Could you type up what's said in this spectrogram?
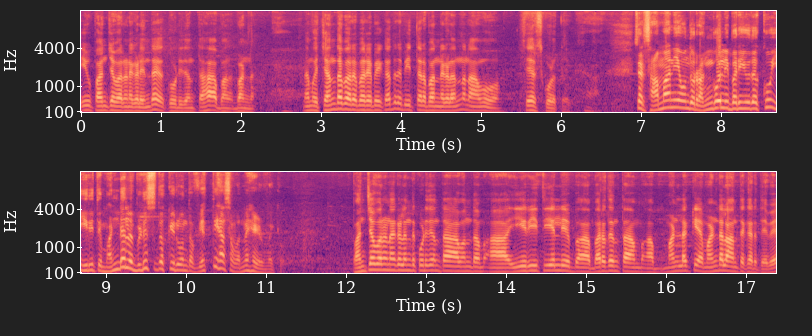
ಇವು ಪಂಚವರ್ಣಗಳಿಂದ ಕೂಡಿದಂತಹ ಬ- ಬಣ್ಣ. ನಮಗೆ ಚಂದ ಬರ ಬರಬೇಕಾದ್ರೆ ಇತರ ಬಣ್ಣಗಳನ್ನು ನಾವು ಸೇರಿಸ್ಕೊಳ್ತೇವೆ. ಸರ್ ಸಾಮಾನ್ಯ ಒಂದು ರಂಗೋಲಿ ಬರೆಯುವುದಕ್ಕೂ ಈ ರೀತಿ ಮಂಡಲ ಬಿಡಿಸುವುದಕ್ಕೂ ಇರುವಂಥ ವ್ಯತ್ಯಾಸವನ್ನು ಹೇಳಬೇಕು. ಪಂಚವರ್ಣಗಳಿಂದ ಕೂಡಿದಂತಹ ಒಂದು ಈ ರೀತಿಯಲ್ಲಿ ಬರೆದಂತಹ ಬರೆದಂಥ ಮಂಡಲಕ್ಕೆ ಮಂಡಲ ಅಂತ ಕರಿತೇವೆ.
